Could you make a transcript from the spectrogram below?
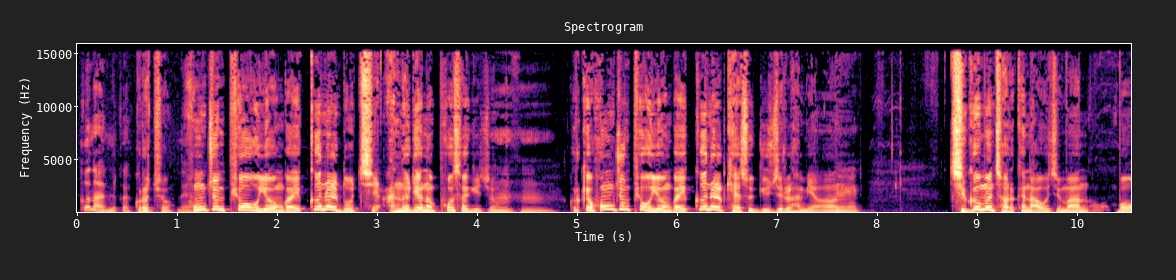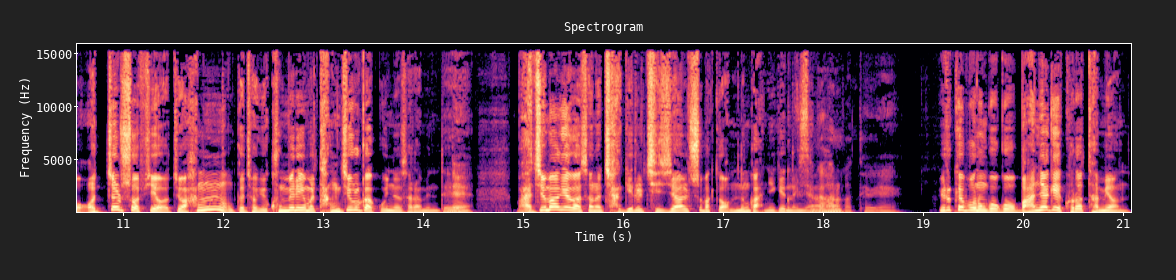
끈 아닐까요? 그렇죠. 네. 홍준표 의원과의 끈을 놓지 않으려는 포석이죠. 음흠. 그렇게 홍준표 의원과의 끈을 계속 유지를 하면 네. 지금은 저렇게 나오지만 뭐 어쩔 수 없이 저 한, 그러니까 저기 국민의힘을 당직을 갖고 있는 사람인데 네. 마지막에 가서는 자기를 지지할 수밖에 없는 거 아니겠느냐. 생각하는 것 같아요. 예. 이렇게 보는 거고 만약에 그렇다면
